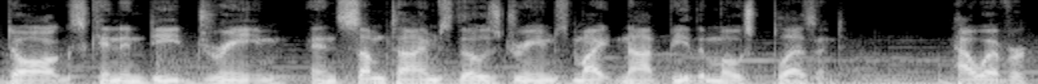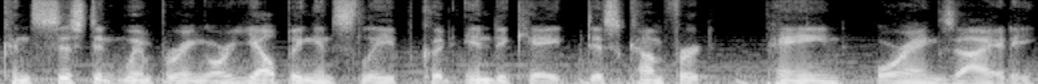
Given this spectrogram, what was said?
Dogs can indeed dream, and sometimes those dreams might not be the most pleasant. However, consistent whimpering or yelping in sleep could indicate discomfort, pain, or anxiety.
